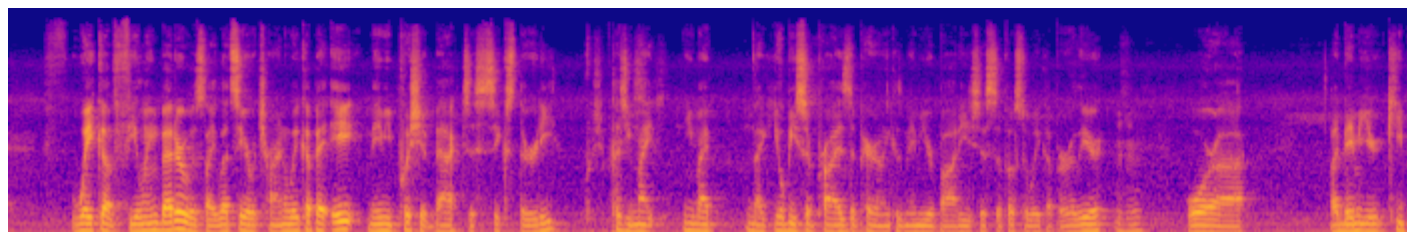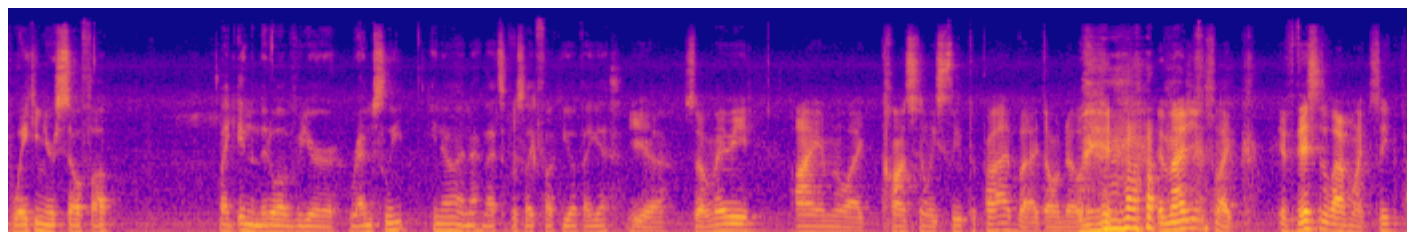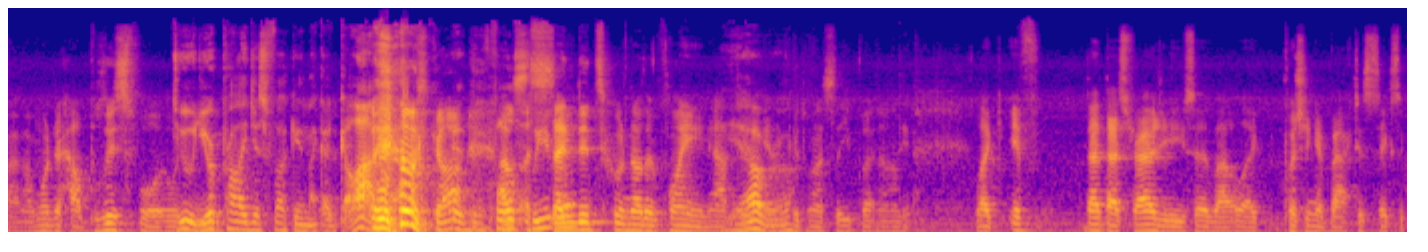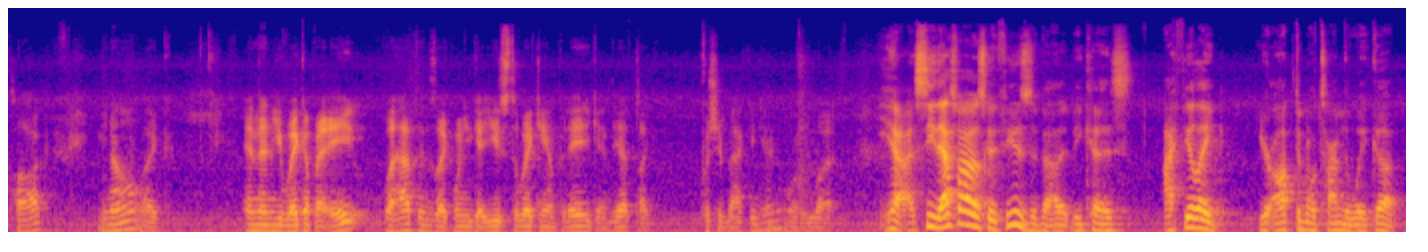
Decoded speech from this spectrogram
wake up feeling better. Was like, let's say you're trying to wake up at eight, maybe push it back to six thirty, Push it back because you might, you might, like, you'll be surprised apparently, because maybe your body's just supposed to wake up earlier, Mhm. or uh, like maybe you keep waking yourself up, like in the middle of your REM sleep, you know, and that's supposed to like fuck you up, I guess. Yeah. So maybe I am like constantly sleep deprived, but I don't know. Imagine if, like if this is what I'm like sleep deprived. I wonder how blissful it would Dude, be. you're probably just fucking like a god. oh god, Full I've sleep, ascended to another plane after Yeah, getting bro. good to my sleep. But um, like if that that strategy you said about like pushing it back to six o'clock, you know, like, and then you wake up at eight. What happens like when you get used to waking up at eight again? Do you have to like push it back again or what? Yeah, see, that's why I was confused about it because I feel like your optimal time to wake up.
